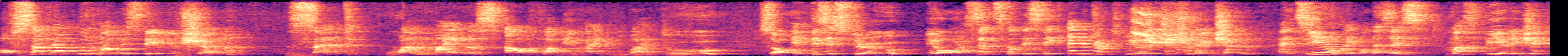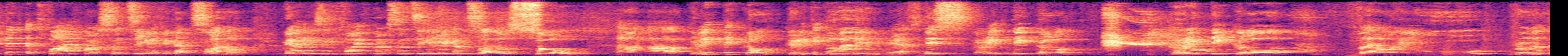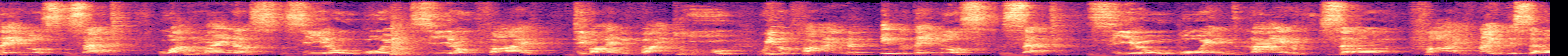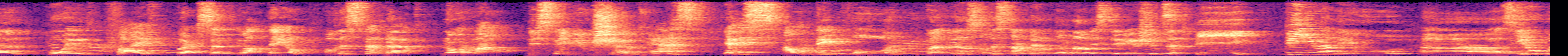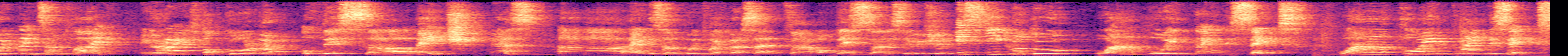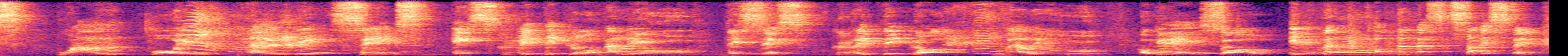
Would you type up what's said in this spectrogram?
of standard normal distribution z1 minus alpha divided by 2. So if this is true, your z statistic entered to the rejection region and zero hypothesis must be rejected at 5% significance level. We are using 5% significance level, so uh, critical, critical value, yes, this critical critical value from the tables z 1 minus 0.05 divided by 2 we will find in the tables z 0.975 97.5% quantile of the standard normal distribution. Yes, there is our table for quantiles of the standard normal distributions at P. P value uh, 0.975 in the right top corner of this uh, page. Yes, 97.5% uh, uh, of this uh, distribution is equal to 1.96. 1.96. 1.96 is critical value. This is critical value. Okay, so if value of the test statistic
